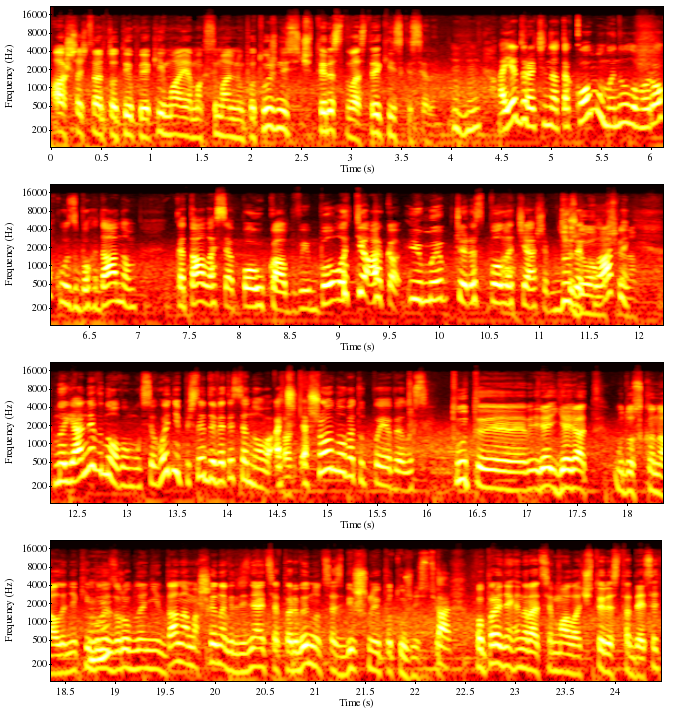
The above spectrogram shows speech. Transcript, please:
аж 4 типу, який має максимальну потужність 423 кінські сили. Угу. А я, до речі, на такому минулого року з Богданом каталася по Укабові, болотяка, і ми б через поле чашем. Дуже Чудова класний. машина. Ну я не в новому. Сьогодні пішли дивитися нове. А, Так. ч- а що нове тут появилось? Тут е, ря- є ряд удосконалень, які були зроблені. Дана машина відрізняється первинно це збільшеною потужністю. Так. Попередня генерація мала 410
